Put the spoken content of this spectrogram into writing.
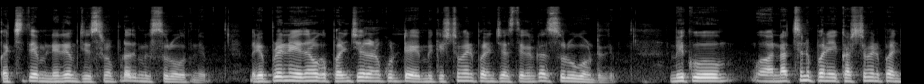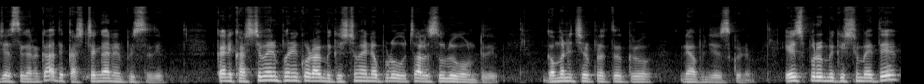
ఖచ్చితమైన నిర్ణయం తీసుకున్నప్పుడు అది మీకు సులువు అవుతుంది. మీరు ఎప్పుడైనా ఏదైనా ఒక పని చేయాలనుకుంటే మీకు ఇష్టమైన పని చేస్తే కనుక అది సులువుగా ఉంటుంది. మీకు నచ్చని పని కష్టమైన పని చేస్తే కనుక అది కష్టంగా అనిపిస్తుంది. కానీ కష్టమైన పని కూడా మీకు ఇష్టమైనప్పుడు చాలా సులువుగా ఉంటుంది. గమనించిన ప్రతి ఒక్కరు జ్ఞాపం చేసుకోండి. యేసుప్రభు మీకు ఇష్టమైతే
